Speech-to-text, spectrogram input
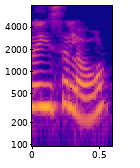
ഫ്രൈസലോൺ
